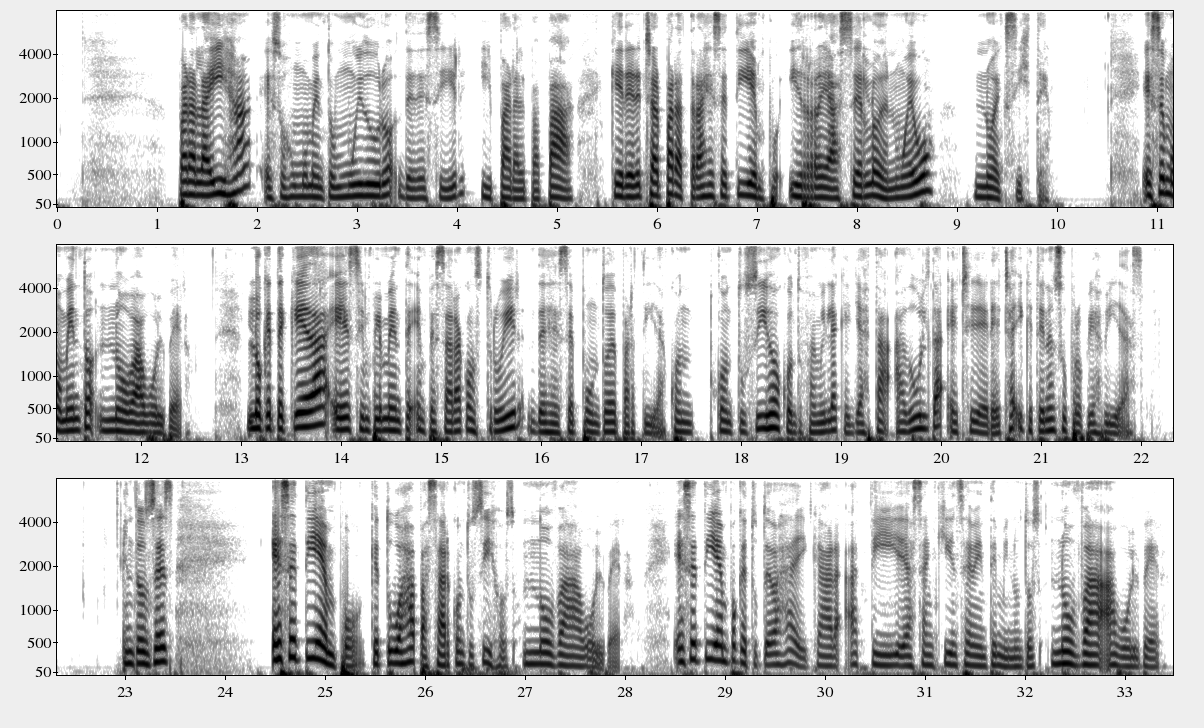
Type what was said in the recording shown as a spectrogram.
Para la hija, eso es un momento muy duro de decir, y para el papá, querer echar para atrás ese tiempo y rehacerlo de nuevo, no existe. Ese momento no va a volver. Lo que te queda es simplemente empezar a construir desde ese punto de partida, con, con tus hijos, con tu familia que ya está adulta, hecha y derecha y que tienen sus propias vidas. Entonces, ese tiempo que tú vas a pasar con tus hijos no va a volver. Ese tiempo que tú te vas a dedicar a ti, ya sean 15, 20 minutos, no va a volver.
